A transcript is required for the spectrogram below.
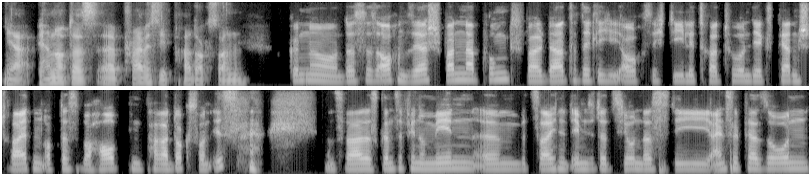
Ja, wir haben noch das äh, Privacy-Paradoxon. Genau, das ist auch ein sehr spannender Punkt, weil da tatsächlich auch sich die Literatur und die Experten streiten, ob das überhaupt ein Paradoxon ist. Und zwar das ganze Phänomen ähm, bezeichnet eben die Situation, dass die Einzelpersonen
